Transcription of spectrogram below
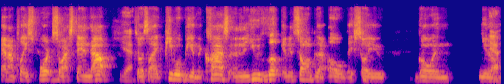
and i play sports so i stand out. Yeah. So it's like people be in the class and then you look and then someone be like oh they saw you going you know yeah.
